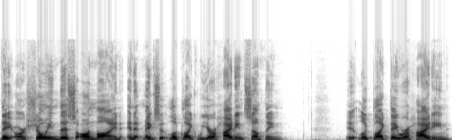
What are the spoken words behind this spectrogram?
They are showing this online and it makes it look like we are hiding something. It looked like they were hiding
